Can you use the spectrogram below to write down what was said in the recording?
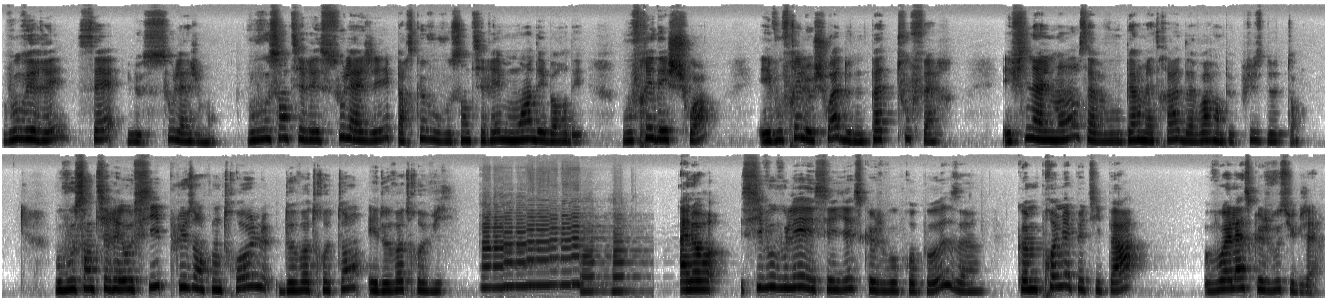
vous verrez, c'est le soulagement. Vous vous sentirez soulagé parce que vous vous sentirez moins débordé. Vous ferez des choix et vous ferez le choix de ne pas tout faire. Et finalement, ça vous permettra d'avoir un peu plus de temps. Vous vous sentirez aussi plus en contrôle de votre temps et de votre vie. Alors, si vous voulez essayer ce que je vous propose, comme premier petit pas, voilà ce que je vous suggère.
